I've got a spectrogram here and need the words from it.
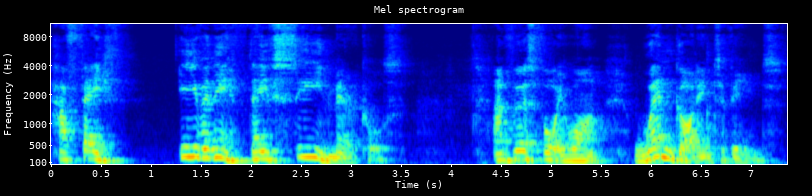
have faith, even if they've seen miracles. And verse 41 when God intervenes,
